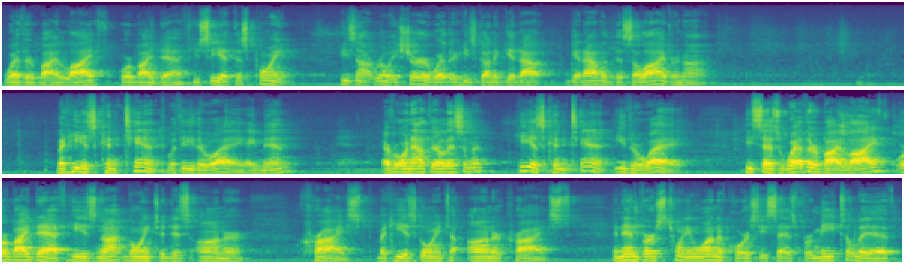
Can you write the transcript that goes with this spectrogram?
whether by life or by death. You see, at this point, he's not really sure whether he's going to get out, get out of this alive or not. But he is content with either way. Amen? Everyone out there listening? He is content either way. He says, whether by life or by death, he is not going to dishonor Christ, but he is going to honor Christ. And then, verse 21, of course, he says, For me to live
